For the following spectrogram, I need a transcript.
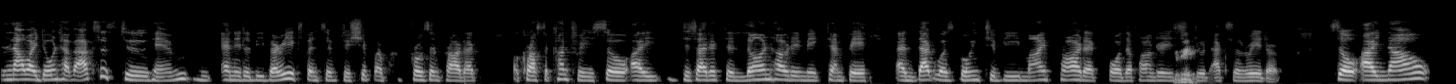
now i don't have access to him and it'll be very expensive to ship a frozen product across the country. So I decided to learn how to make tempeh, and that was going to be my product for the Founder Institute Accelerator. So I now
